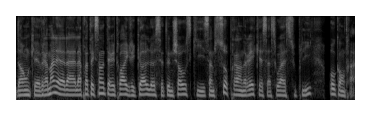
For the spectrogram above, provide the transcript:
Donc, euh, vraiment, la, la- la protection des territoires agricoles, c'est une chose qui, ça me surprendrait que ça soit assoupli. Au contraire.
